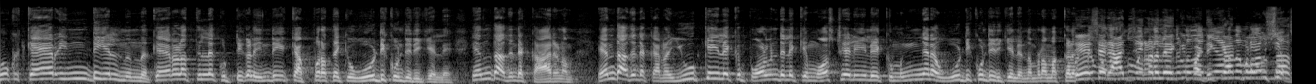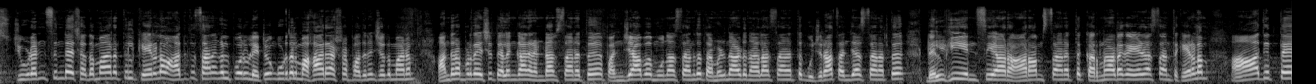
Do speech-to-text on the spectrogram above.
നമുക്ക് കേര ഇന്ത്യയിൽ നിന്ന് കേരളത്തിലെ കുട്ടികൾ ഇന്ത്യയ്ക്ക് അപ്പുറത്തേക്ക് ഓടിക്കൊണ്ടിരിക്കുകയല്ലേ? എന്താ അതിന്റെ കാരണം? എന്താ അതിന്റെ കാരണം? യു കെയിലേക്കും പോളണ്ടിലേക്കും ഓസ്ട്രേലിയയിലേക്കും ഇങ്ങനെ ഓടിക്കൊണ്ടിരിക്കുകയല്ലേ നമ്മുടെ മക്കൾ രാജ്യങ്ങളിലേക്ക് പഠിക്കാൻ സ്റ്റുഡൻസിന്റെ ശതമാനത്തിൽ കേരളം ആദ്യത്തെ സ്ഥാനങ്ങളിൽ പോലും ഏറ്റവും കൂടുതൽ മഹാരാഷ്ട്ര പതിനഞ്ച് ശതമാനം ആന്ധ്രാപ്രദേശ് തെലങ്കാന രണ്ടാം സ്ഥാനത്ത് പഞ്ചാബ് മൂന്നാം സ്ഥാനത്ത് തമിഴ്നാട് നാലാം സ്ഥാനത്ത് ഗുജറാത്ത് അഞ്ചാം സ്ഥാനത്ത് ഡൽഹി എൻ സി ആർ ആറാം സ്ഥാനത്ത് കർണാടക ഏഴാം സ്ഥാനത്ത്. കേരളം ആദ്യത്തെ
